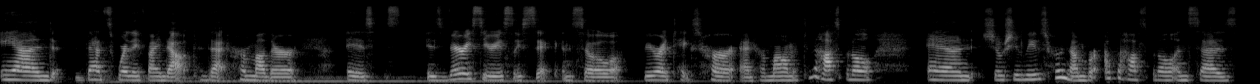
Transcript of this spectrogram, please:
and that's where they find out that her mother is is very seriously sick and so Vera takes her and her mom to the hospital and so she leaves her number at the hospital and says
